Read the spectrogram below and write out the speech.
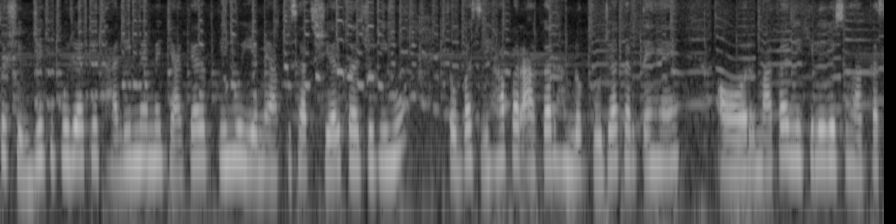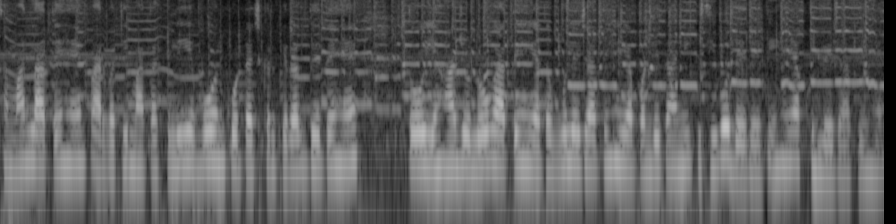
तो शिव जी की पूजा की थाली में मैं क्या क्या रखती हूँ, ये मैं आपके साथ शेयर कर चुकी हूँ। तो बस यहाँ पर आकर हम लोग पूजा करते हैं और माता जी के लिए जो सुहाग का सामान लाते हैं, पार्वती माता के लिए, वो उनको टच करके रख देते हैं। तो यहाँ जो लोग आते हैं, या तो वो ले जाते हैं, या पंडितानी किसी को दे देती हैं, या खुद ले जाती हैं।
